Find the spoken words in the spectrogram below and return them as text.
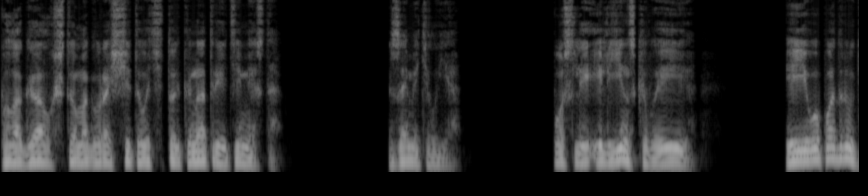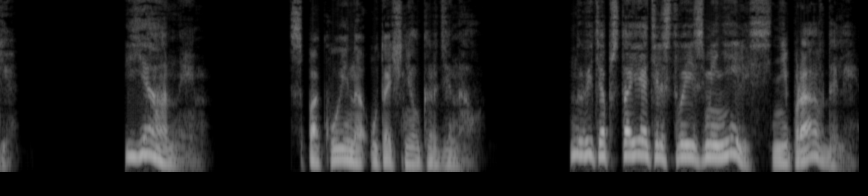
Полагал, что могу рассчитывать только на третье место. Заметил я. После Ильинского и... и его подруги. Яны. Спокойно уточнил кардинал. Но ведь обстоятельства изменились, не правда ли,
